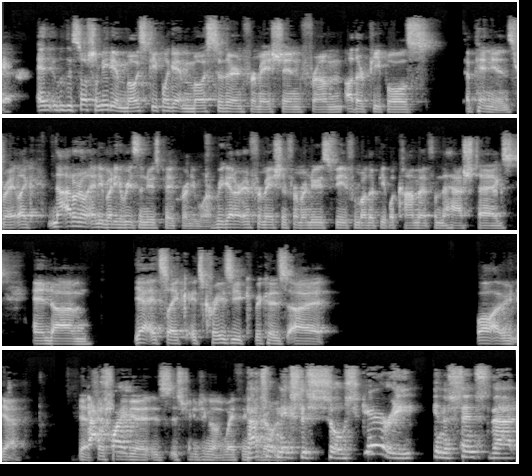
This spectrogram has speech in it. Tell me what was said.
Yeah. And with the social media, most people get most of their information from other people's opinions, right? Like, not, I don't know anybody who reads the newspaper anymore. We get our information from our news feed, from other people, comment from the hashtags, and um, yeah, it's like it's crazy because, uh, well, I mean, yeah, yeah, that's social why, media is is changing the way things. That's what makes this so scary in the sense that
